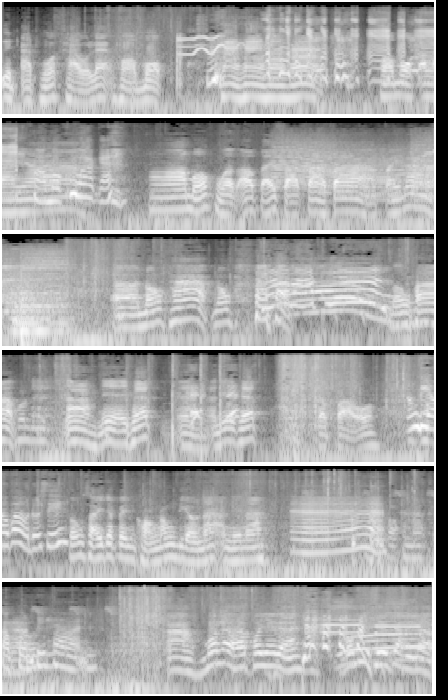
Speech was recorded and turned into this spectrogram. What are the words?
อึดอัดหัวเข่าและห่อหมกฮ่าฮ่าฮ่าฮ่าห่อหมกอะไรอะหอมหมกคั่วกะห่อหมกหัวกเอาไปป้าป้าป้าไปหน้า เอ่อน้องภาพน้องภาพน้องภาพอะนี่ไอ้เพชรอะอันนี้ไอ้เพชรกระเป๋า น้องเดียวเปล่าดูสิสงสัยจะเป็นของน้องเดียวนะ อันนี้นะอ่าขอบคุณพี่พรอะหมดแล้วครับพ่อใหญ่แหวนผมไม่ซื้อจังเลยอะ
